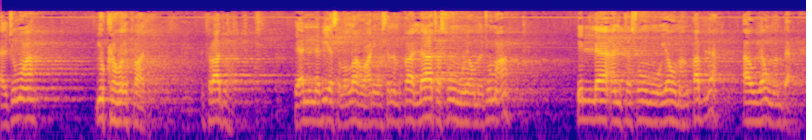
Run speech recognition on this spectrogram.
الجمعة يكره إفراده. إفرادها لأن النبي صلى الله عليه وسلم قال لا تصوموا يوم الجمعة إلا أن تصوموا يوما قبله أو يوما بعده.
